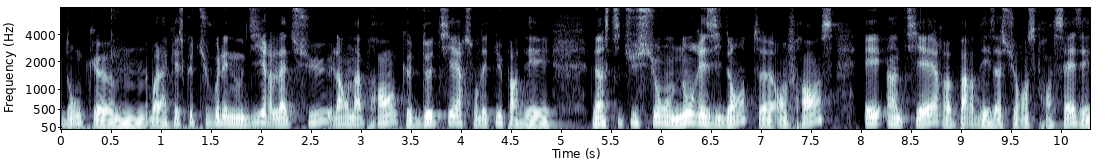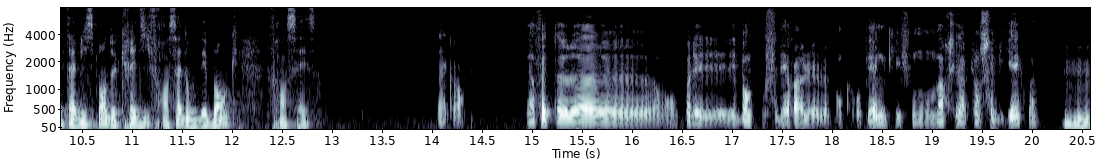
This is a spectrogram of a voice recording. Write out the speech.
Donc voilà, qu'est-ce que tu voulais nous dire là-dessus? Là, on apprend que deux tiers sont détenus par des institutions non résidentes en France et un tiers par des assurances françaises et établissements de crédit français, donc des banques françaises. D'accord. Et en fait, euh, là, euh, on voit les, banques fédérales et la Banque européenne qui font marcher la planche à billets, quoi. Mmh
